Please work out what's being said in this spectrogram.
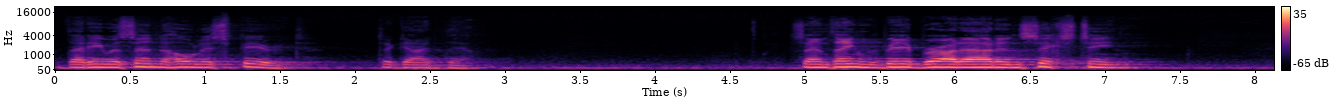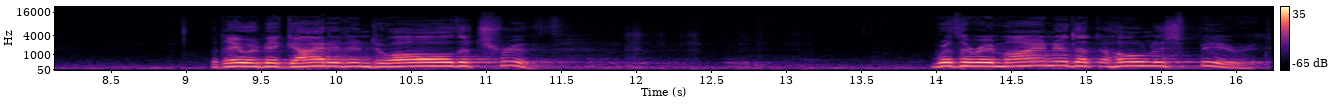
but that he would send the Holy Spirit to guide them. Same thing would be brought out in 16. That they would be guided into all the truth with a reminder that the Holy Spirit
